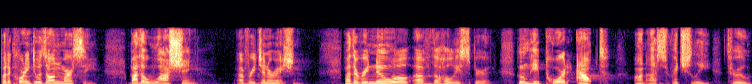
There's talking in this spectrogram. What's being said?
but according to his own mercy, by the washing of regeneration, by the renewal of the Holy Spirit, whom he poured out on us richly through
